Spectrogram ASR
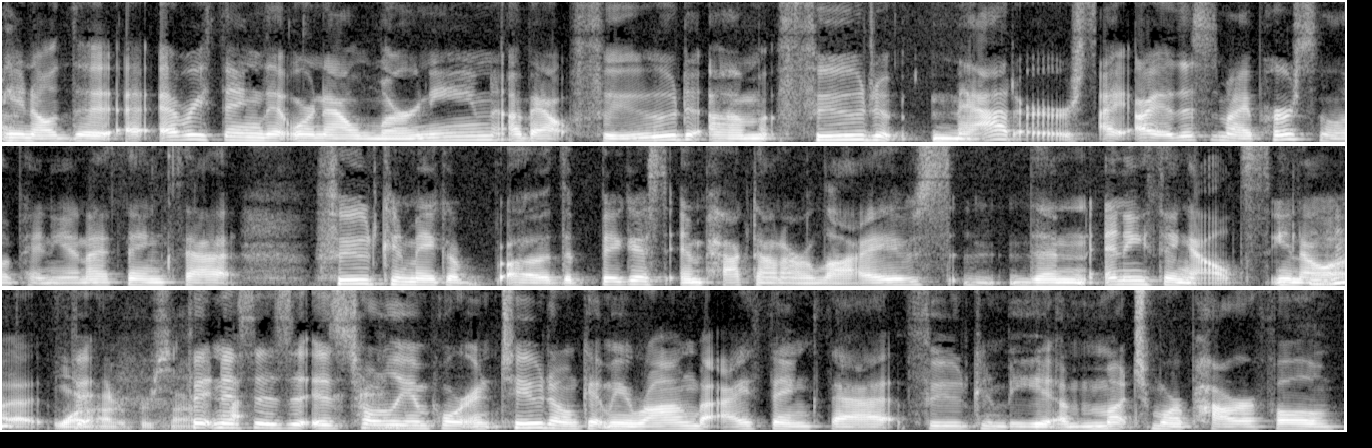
you know, the everything that we're now learning about food, um, food matters. I, I this is my personal opinion. I think that food can make a uh, the biggest impact on our lives than anything else. You know, uh, 100%. Fitness is is totally important too. Don't get me wrong, but I think that food can be a much more powerful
